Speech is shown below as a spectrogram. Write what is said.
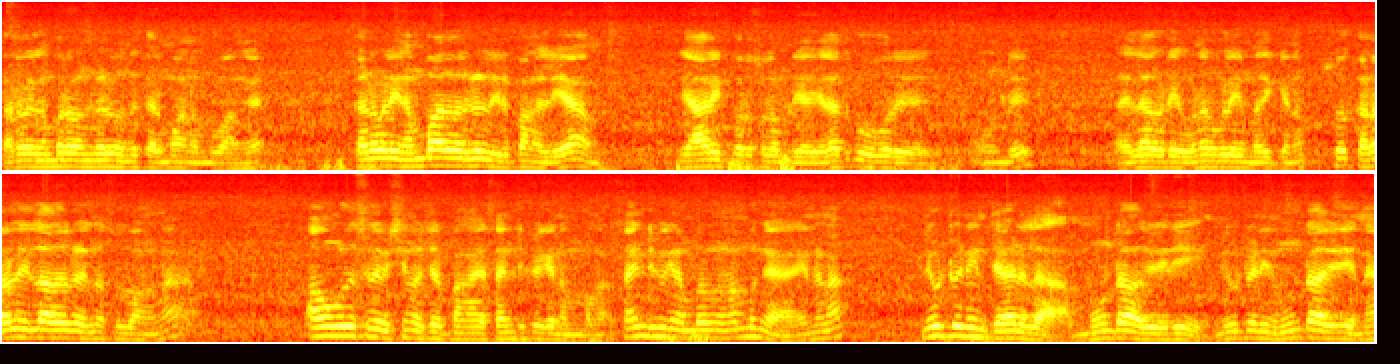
கடவுளை நம்புறவங்கள் வந்து கர்மா நம்புவாங்க. கடவுளை நம்பாதவர்கள் இருப்பாங்க இல்லையா? யாரையும் குறை சொல்ல முடியாது. எல்லாத்துக்கும் ஒவ்வொரு உண்டு. எல்லாருடைய உணர்வுகளையும் மதிக்கணும். ஸோ கடவுள் இல்லாதவர்கள் என்ன சொல்லுவாங்கன்னா அவங்களும் சில விஷயம் வச்சுருப்பாங்க. சயின்டிஃபிக்கை நம்புவாங்க. சயின்டிஃபிக் நம்புறவங்க நம்புங்க. என்னென்னா நியூட்டனின் தேர்டில் மூன்றாவது விதி. நியூட்டனின் மூன்றாவது விதி என்ன?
